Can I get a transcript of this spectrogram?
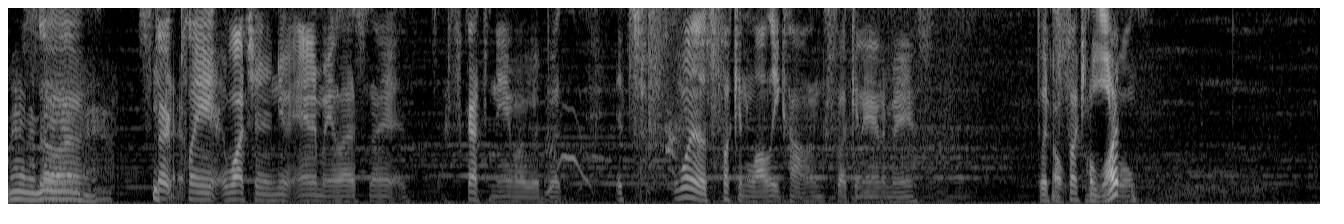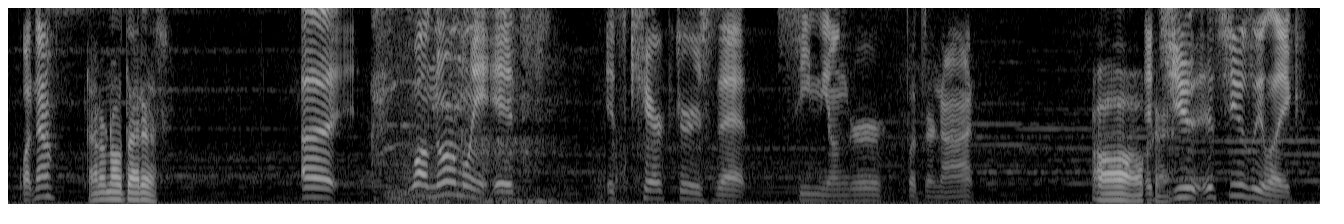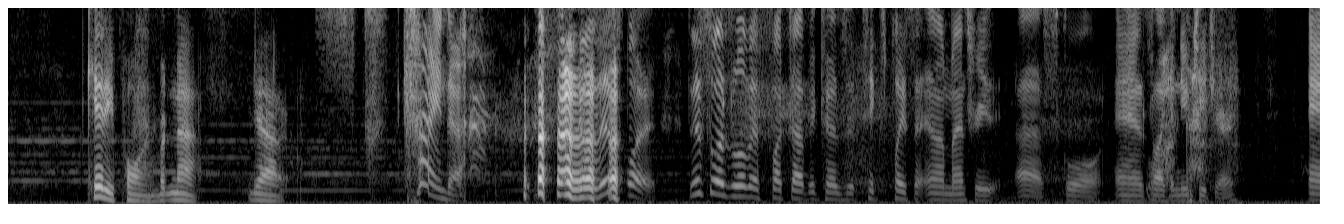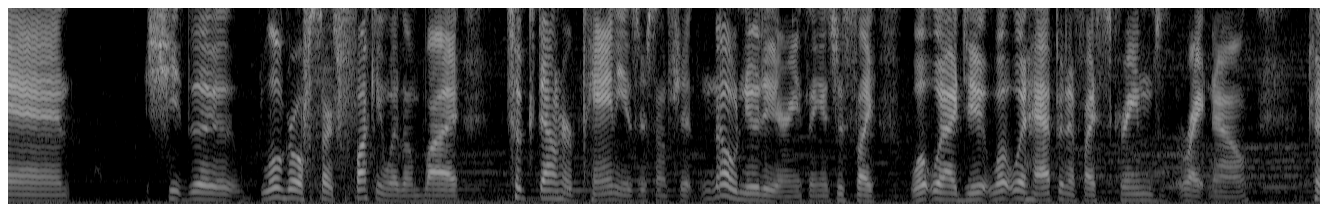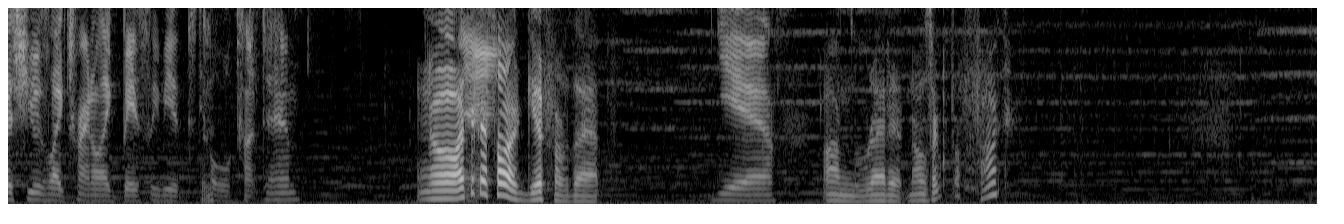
Man, So, man, uh, man. Start playing, watching a new anime last night. It's, I forgot the name of it, but it's one of those fucking lolicon fucking animes. But it's Oh, fucking what? evil. What now? I don't know what that is. Uh, well, normally it's it's characters that seem younger, but they're not. Oh, okay. It's u- it's usually like Kitty porn, but not. Got it. Kinda. no, this one this one's a little bit fucked up because it takes place in elementary uh, school and it's like a new teacher, and she the little girl starts fucking with him by took down her panties or some shit. No nudity or anything. It's just like, what would I do? What would happen if I screamed right now? Because she was like trying to like basically be a total cunt to him. No, I think I Eh. saw a gif of that Yeah. on Reddit, and I was like, what the fuck?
